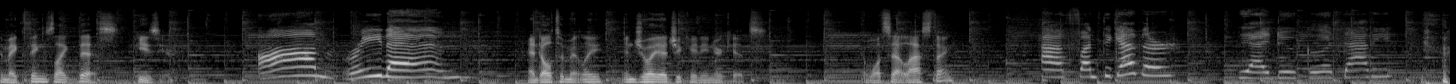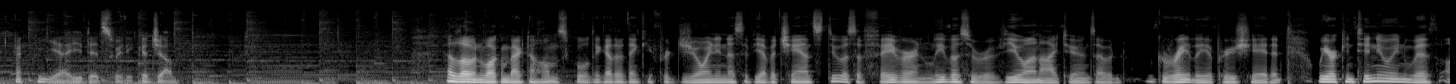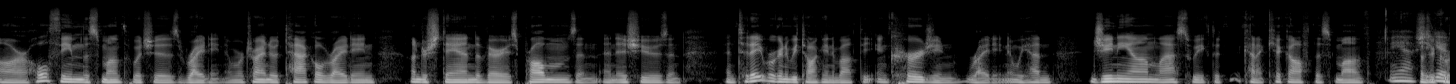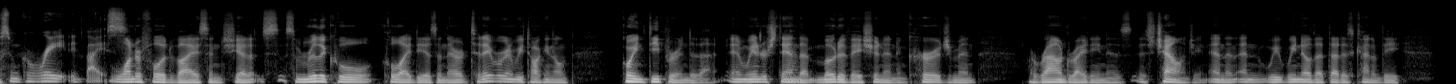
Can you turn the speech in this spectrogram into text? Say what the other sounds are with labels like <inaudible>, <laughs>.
to make things like this easier. I'm reading. And ultimately, enjoy educating your kids. And what's that last thing? Have fun together. Did I do good, Daddy? <laughs> yeah, you did, sweetie. Good job. Hello and welcome back to Homeschool Together. Thank you for joining us. If you have a chance, do us a favor and leave us a review on iTunes. I would greatly appreciate it. We are continuing with our whole theme this month, which is writing, and we're trying to tackle writing, understand the various problems and, and issues. And, and today we're going to be talking about the encouraging writing. And we had Jeannie on last week to kind of kick off this month Yeah, she gave gr- some great advice. wonderful advice and she had some really cool cool ideas in there today we're going to be talking on going deeper into that and we understand Yeah. that motivation and encouragement around writing is is challenging. And and, we we know that that is kind of the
